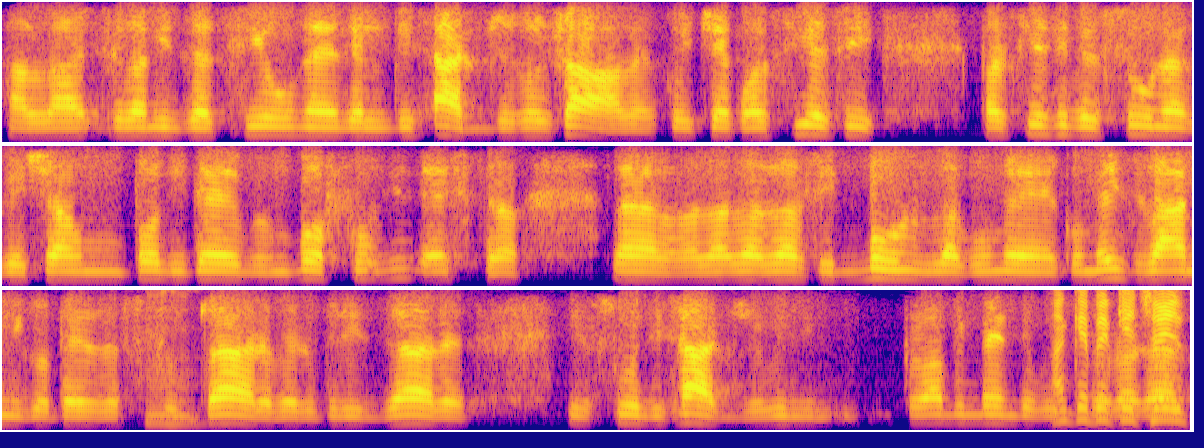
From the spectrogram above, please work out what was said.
alla islamizzazione del disagio sociale, cioè qualsiasi, qualsiasi persona che ha un po' di tempo, un po' fuori di testa, la, la, la, la si bolla come, come, islamico per mm. sfruttare, mm. per utilizzare il suo disagio, quindi probabilmente anche perché c'è il,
